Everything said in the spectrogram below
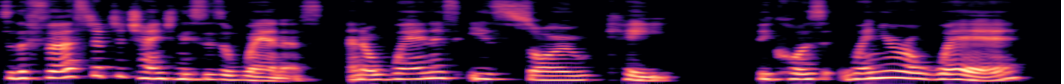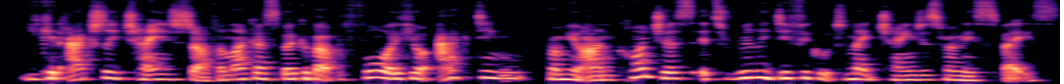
So the first step to changing this is awareness and awareness is so key because when you're aware, you can actually change stuff. And like I spoke about before, if you're acting from your unconscious, it's really difficult to make changes from this space.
